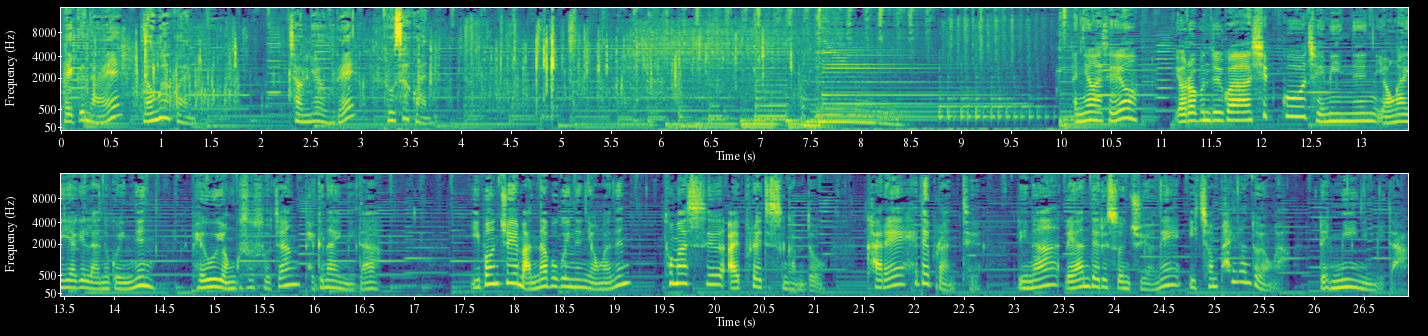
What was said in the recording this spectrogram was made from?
백은하의 영화관, 정여울의 도서관. 안녕하세요. 여러분들과 쉽고 재미있는 영화 이야기를 나누고 있는 배우 연구소 소장 백은하입니다. 이번 주에 만나보고 있는 영화는 토마스 알프레드슨 감독, 카레 헤데브란트, 리나 레안데르손 주연의 2008년도 영화 렛미인입니다.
